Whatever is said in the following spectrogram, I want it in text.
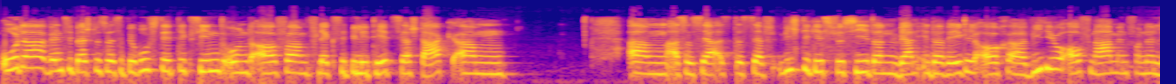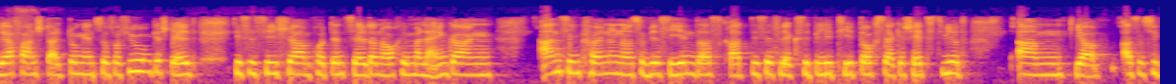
Oder wenn Sie beispielsweise berufstätig sind und auf ähm, Flexibilität sehr stark ähm, ähm, also sehr, das sehr wichtig ist für Sie, dann werden in der Regel auch äh, Videoaufnahmen von den Lehrveranstaltungen zur Verfügung gestellt, die Sie sich ähm, potenziell dann auch im Alleingang ansehen können. Also wir sehen, dass gerade diese Flexibilität auch sehr geschätzt wird. Ähm, ja, also Sie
